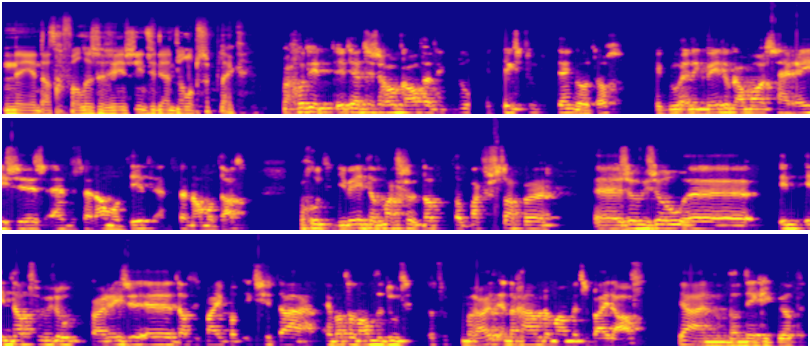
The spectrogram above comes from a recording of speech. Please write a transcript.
Nee, in dat geval is een race-incident wel op zijn plek. Maar goed, dit, het is er ook altijd, ik bedoel, it takes two to tango, toch? Ik bedoel, en ik weet ook allemaal, het zijn races en er zijn allemaal dit en er zijn allemaal dat. Maar goed, je weet dat Max, dat, dat Max Verstappen eh, sowieso eh, in, in dat sowieso qua race, eh, dat is mij, want ik zit daar en wat een ander doet, dat zoekt hij maar uit. En dan gaan we er maar met z'n beiden af. Ja, en dan denk ik wel, het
